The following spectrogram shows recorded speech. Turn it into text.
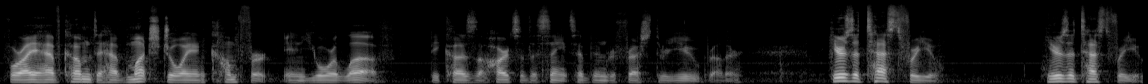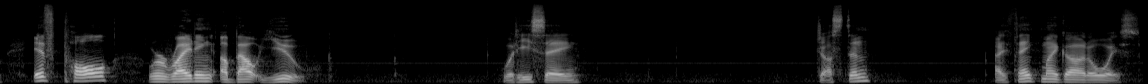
For I have come to have much joy and comfort in your love, because the hearts of the saints have been refreshed through you, brother. Here's a test for you. Here's a test for you. If Paul were writing about you, would he say, Justin, I thank my God always,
